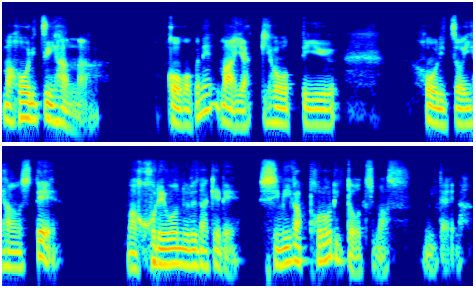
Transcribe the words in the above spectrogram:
まあ法律違反な広告ね、まあ薬機法っていう法律を違反して、まあこれを塗るだけでシミがポロリと落ちます、みたいな。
